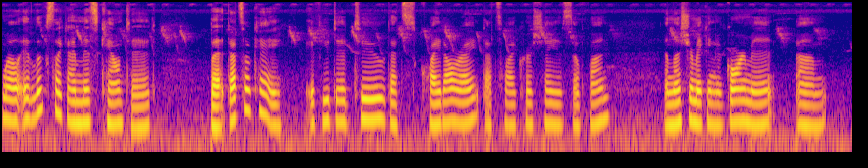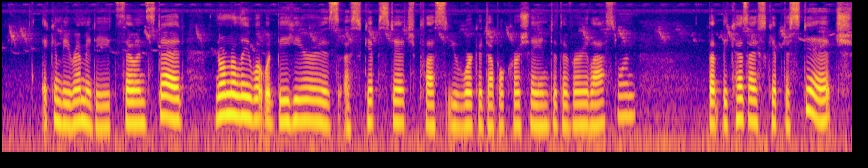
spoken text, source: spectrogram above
Well, it looks like I miscounted, but that's okay. If you did too, that's quite all right. That's why crochet is so fun. Unless you're making a garment, um, it can be remedied. So instead, normally what would be here is a skip stitch plus you work a double crochet into the very last one. But because I skipped a stitch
